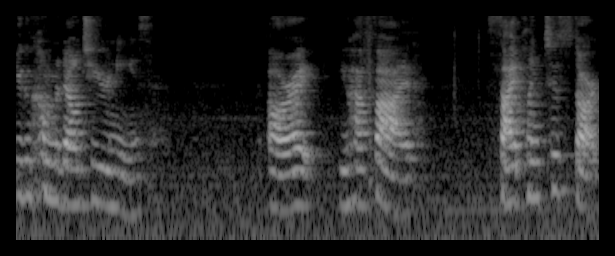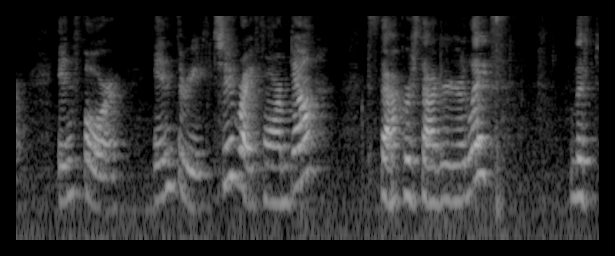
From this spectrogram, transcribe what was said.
you can come down to your knees. All right, you have five. Side plank to start. In four, in three, two, right forearm down. Stack or stagger your legs. Lift,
